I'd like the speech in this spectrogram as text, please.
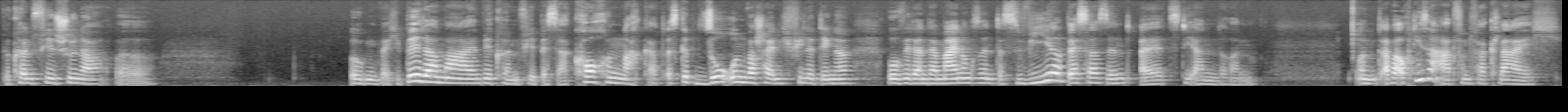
Wir können viel schöner äh, irgendwelche Bilder malen, wir können viel besser kochen. Ach Gott, es gibt so unwahrscheinlich viele Dinge, wo wir dann der Meinung sind, dass wir besser sind als die anderen. Und aber auch diese Art von Vergleich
